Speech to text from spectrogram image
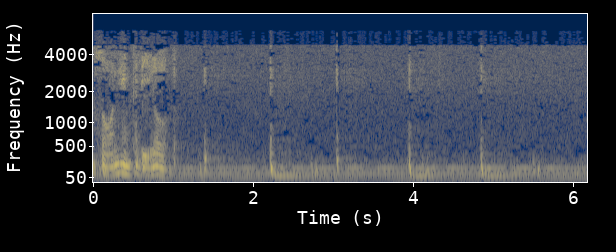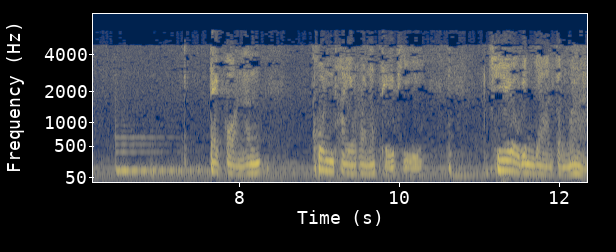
ำสอนแห่งคดีโลก แต่ก่อนนั้น คนไทยเรานับถือผี เชื่อวิญญาณกันมาก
